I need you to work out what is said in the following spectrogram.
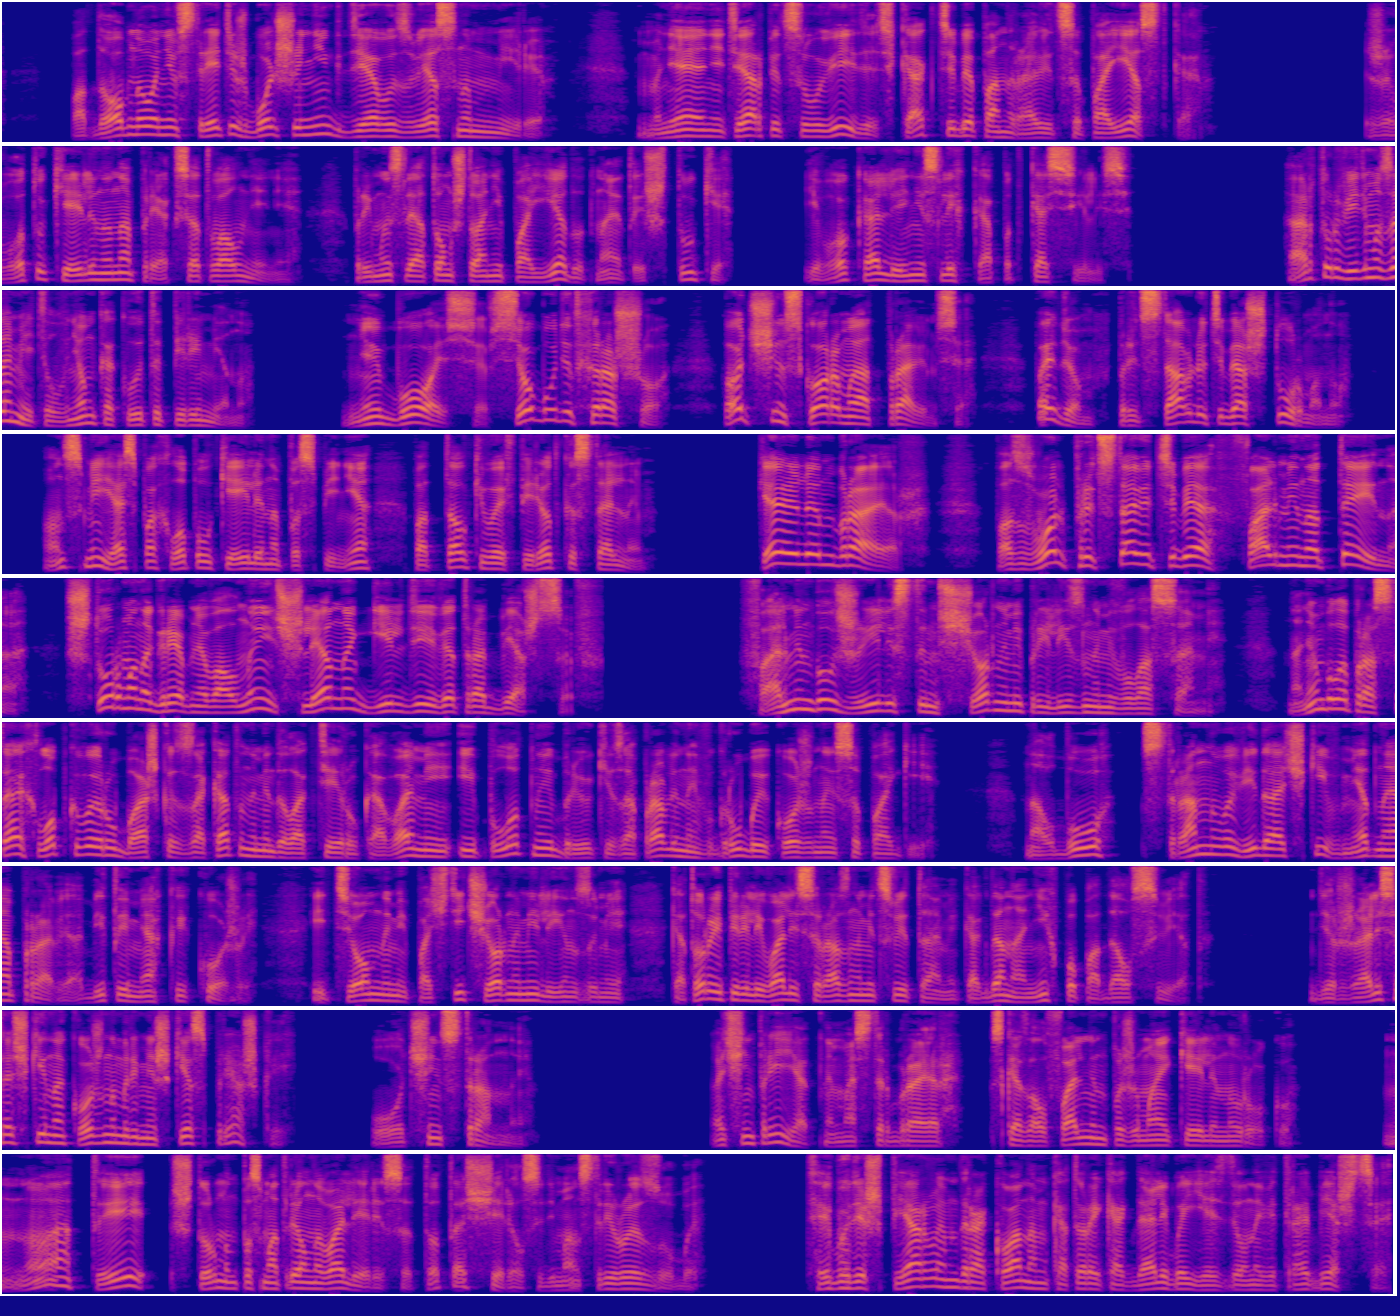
Подобного не встретишь больше нигде в известном мире. Мне не терпится увидеть, как тебе понравится поездка». Живот у Кейлина напрягся от волнения. При мысли о том, что они поедут на этой штуке, его колени слегка подкосились. Артур, видимо, заметил в нем какую-то перемену. «Не бойся, все будет хорошо. Очень скоро мы отправимся. Пойдем, представлю тебя штурману». Он, смеясь, похлопал Кейлина по спине, подталкивая вперед к остальным. «Кейлин Брайер, позволь представить тебе Фальмина Тейна, штурмана гребня волны и члена гильдии ветробежцев. Фальмин был жилистым, с черными прилизанными волосами. На нем была простая хлопковая рубашка с закатанными до локтей рукавами и плотные брюки, заправленные в грубые кожаные сапоги. На лбу странного вида очки в медной оправе, обитые мягкой кожей, и темными, почти черными линзами, которые переливались разными цветами, когда на них попадал свет. Держались очки на кожаном ремешке с пряжкой. Очень странные. «Очень приятно, мастер Брайер», — сказал Фальнин, пожимая Кейлину руку. «Ну а ты...» — штурман посмотрел на Валериса, тот ощерился, демонстрируя зубы. «Ты будешь первым драконом, который когда-либо ездил на ветробежце.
